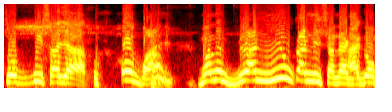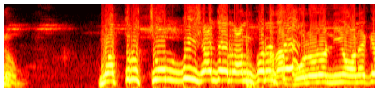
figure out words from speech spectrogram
চব্বিশ হাজার। ও ভাই মানে ব্র্যান্ড নিউ কন্ডিশন একদম। মাত্র চব্বিশ হাজার রান করেছে। বোলোরো নিয়ে অনেকে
